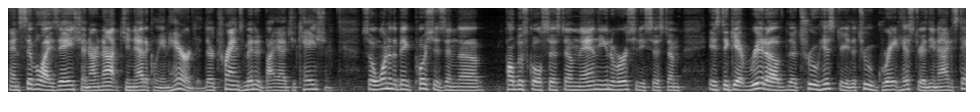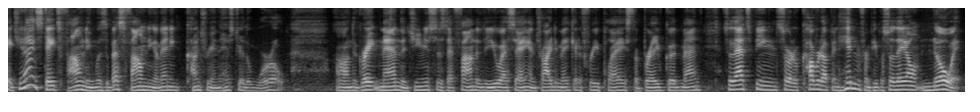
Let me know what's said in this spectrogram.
and civilization are not genetically inherited. They're transmitted by education. So one of the big pushes in the public school system and the university system is to get rid of the true history, the true great history of the United States. The United States founding was the best founding of any country in the history of the world. Uh, the great men, the geniuses that founded the USA and tried to make it a free place, the brave, good men. So that's being sort of covered up and hidden from people so they don't know it.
